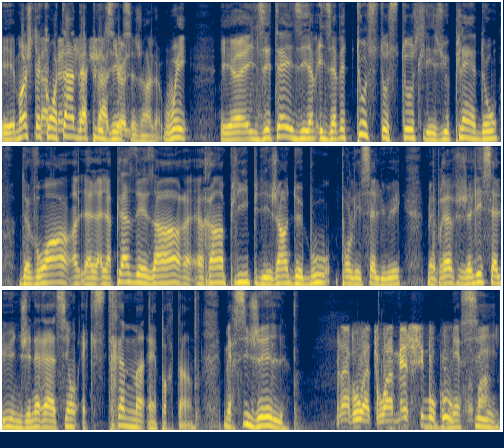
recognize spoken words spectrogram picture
Et moi, j'étais content d'applaudir ces gens-là. Oui. Et euh, ils étaient, ils, ils avaient tous, tous, tous les yeux pleins d'eau de voir la, la- la place des arts remplie puis des gens debout pour les saluer. Mais bref, je les salue, une génération extrêmement importante. Merci Gilles. Bravo à toi. Merci beaucoup. Merci.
